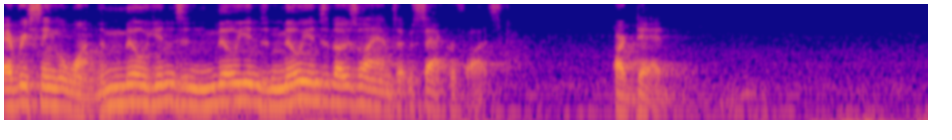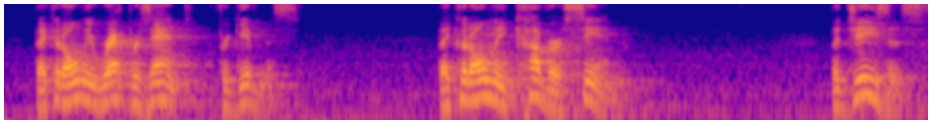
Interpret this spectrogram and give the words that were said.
every single one, the millions and millions and millions of those lambs that were sacrificed, are dead. They could only represent forgiveness, they could only cover sin. But Jesus,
